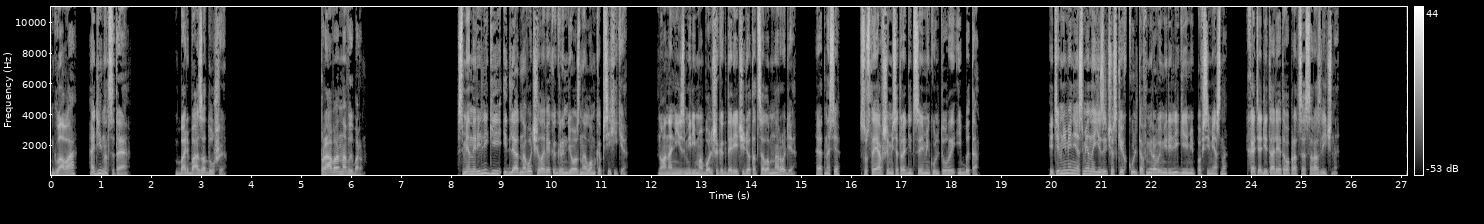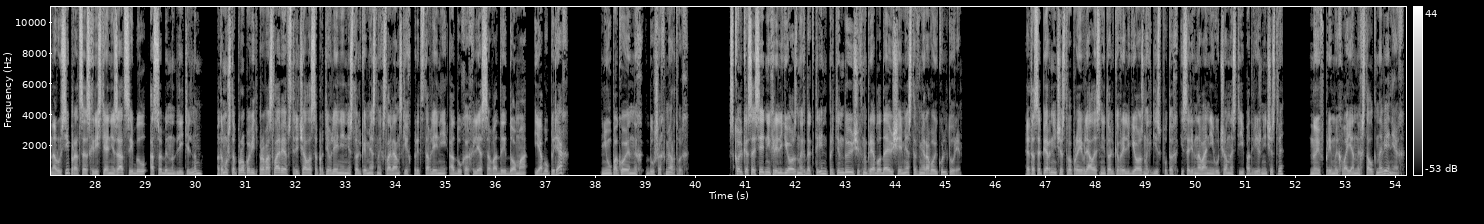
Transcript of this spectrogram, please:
Глава 11. Борьба за души. Право на выбор. Смена религии и для одного человека грандиозная ломка психики, но она неизмеримо больше, когда речь идет о целом народе, этносе, с устоявшимися традициями культуры и быта. И тем не менее смена языческих культов мировыми религиями повсеместна, хотя детали этого процесса различны. На Руси процесс христианизации был особенно длительным, потому что проповедь православия встречала сопротивление не столько местных славянских представлений о духах леса, воды, дома и об упырях, неупокоенных душах мертвых, сколько соседних религиозных доктрин, претендующих на преобладающее место в мировой культуре. Это соперничество проявлялось не только в религиозных диспутах и соревновании в учености и подвижничестве, но и в прямых военных столкновениях,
